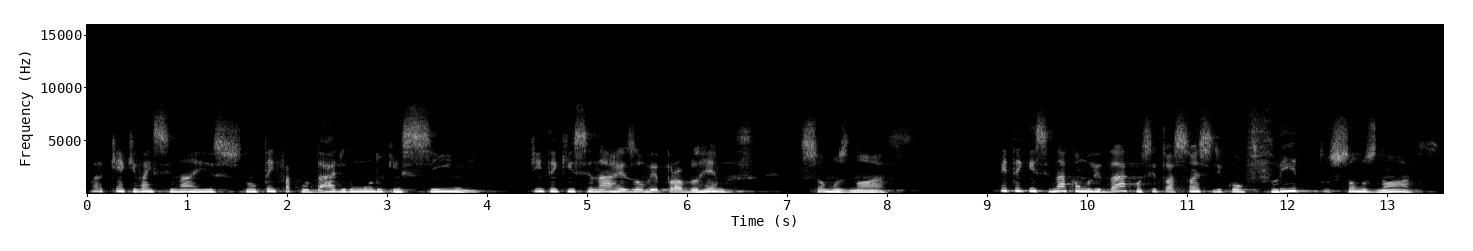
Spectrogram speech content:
Agora, quem é que vai ensinar isso? Não tem faculdade no mundo que ensine. Quem tem que ensinar a resolver problemas somos nós. Quem tem que ensinar como lidar com situações de conflito somos nós.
